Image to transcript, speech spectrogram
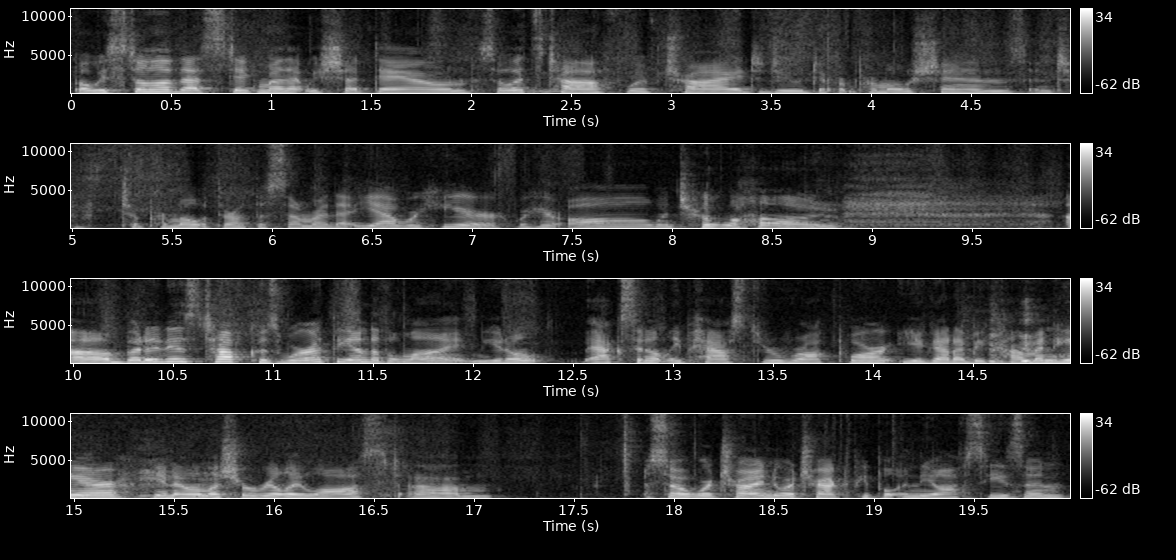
but we still have that stigma that we shut down. So it's tough. We've tried to do different promotions and to, to promote throughout the summer that yeah we're here. We're here all winter long. Um, but it is tough because we're at the end of the line. You don't accidentally pass through Rockport. You got to be coming here, you know, unless you're really lost. Um, so we're trying to attract people in the off season,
